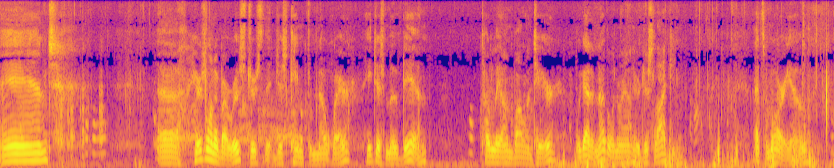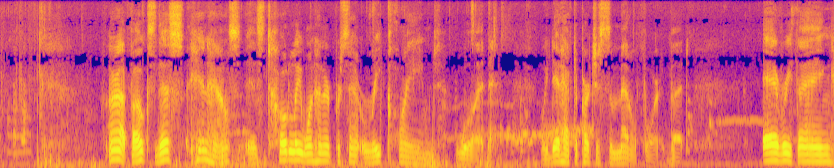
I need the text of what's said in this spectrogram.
And uh, here's one of our roosters that just came from nowhere. He just moved in, totally on volunteer. We got another one around here just like him. That's Mario. All right, folks, this hen house is totally 100% reclaimed wood. We did have to purchase some metal for it, but everything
